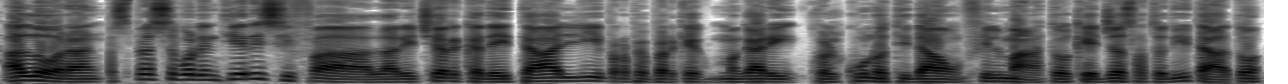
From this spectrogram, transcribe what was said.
Allora, spesso e volentieri si fa la ricerca dei tagli proprio perché magari qualcuno ti dà un filmato che è già stato editato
